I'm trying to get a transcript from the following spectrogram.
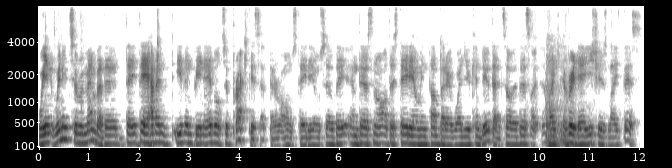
we we need to remember that they, they haven't even been able to practice at their own stadium so they and there's no other stadium in Tampere where you can do that. So there's uh, like everyday issues like this.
